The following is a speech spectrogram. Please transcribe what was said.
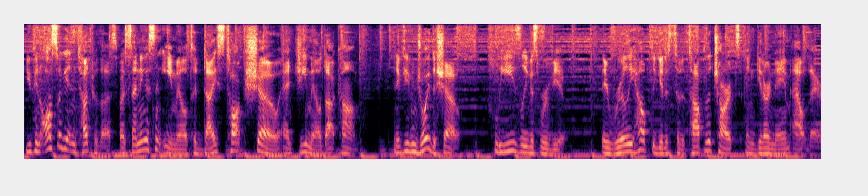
You can also get in touch with us by sending us an email to dicetalkshow at gmail.com. And if you've enjoyed the show, please leave us a review. They really help to get us to the top of the charts and get our name out there.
